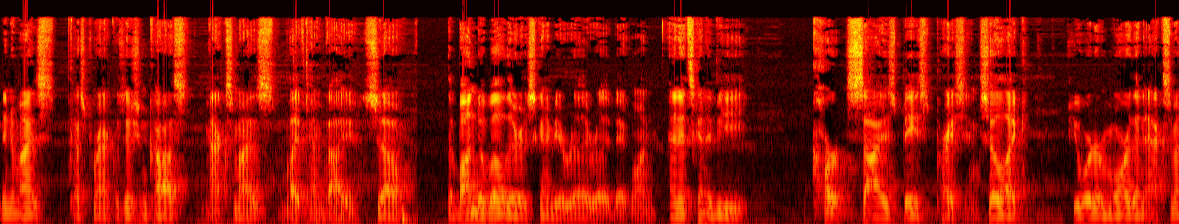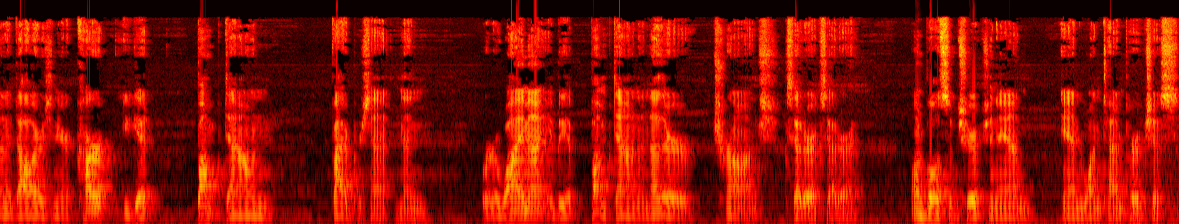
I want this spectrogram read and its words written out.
minimize customer acquisition costs, maximize lifetime value. So the bundle builder is going to be a really, really big one. And it's going to be cart size based pricing. So, like, if you order more than X amount of dollars in your cart, you get bumped down 5%. And then order Y amount, you'll get bumped down another tranche, et cetera, et cetera, on both subscription and, and one time purchase.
